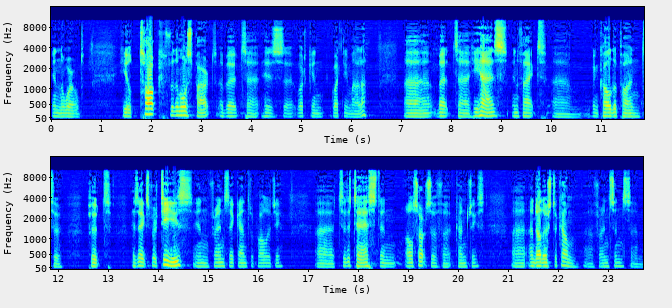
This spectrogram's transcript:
in the world. He'll talk, for the most part, about uh, his uh, work in Guatemala, uh, but uh, he has, in fact, um, been called upon to put his expertise in forensic anthropology uh, to the test in all sorts of uh, countries and others to come. For instance, um,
